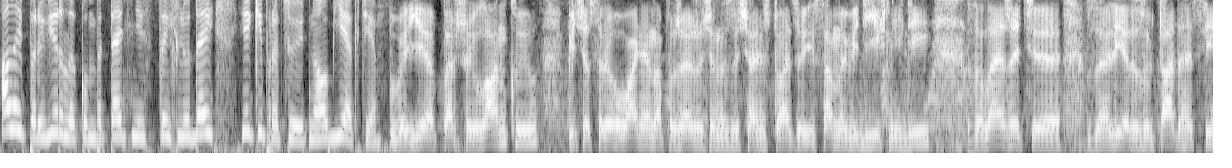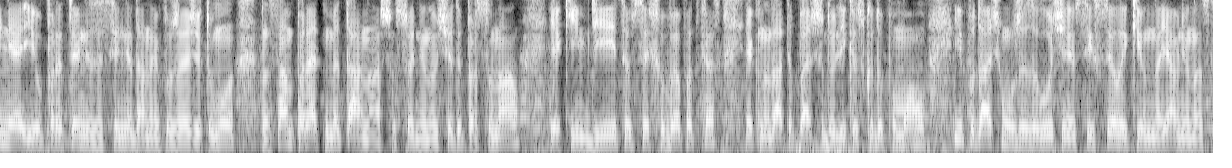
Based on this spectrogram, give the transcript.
але й перевірили компетентність тих людей, які працюють на об'єкті. є першою ланкою під час реагування на пожежу чи надзвичайну ситуацію, і саме від їхніх дій залежить е, взагалі результат гасіння і оперативність гасіння даної пожежі. Тому насамперед мета наша сьогодні навчити персонал, як їм діяти в цих випадках, як надати першу долікарську допомогу, і подальшому вже залучення всіх сил, які наявні у нас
